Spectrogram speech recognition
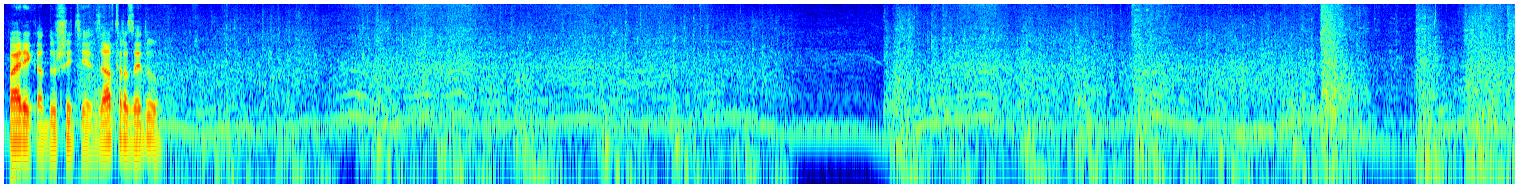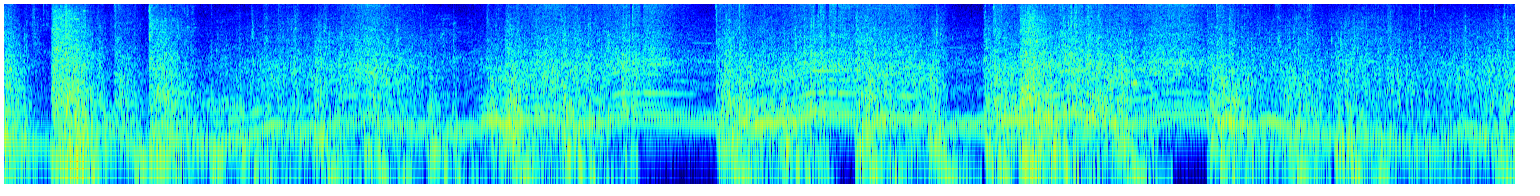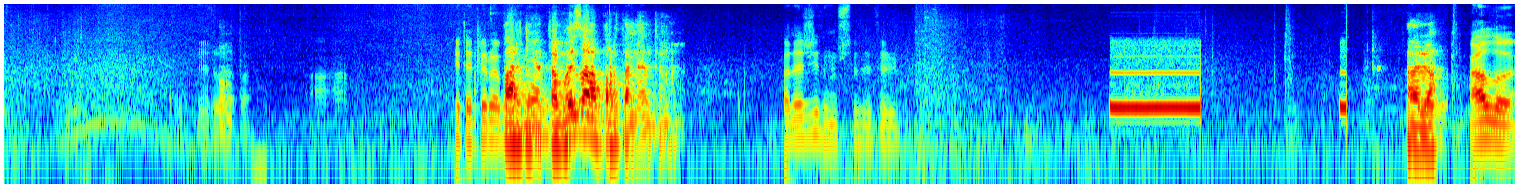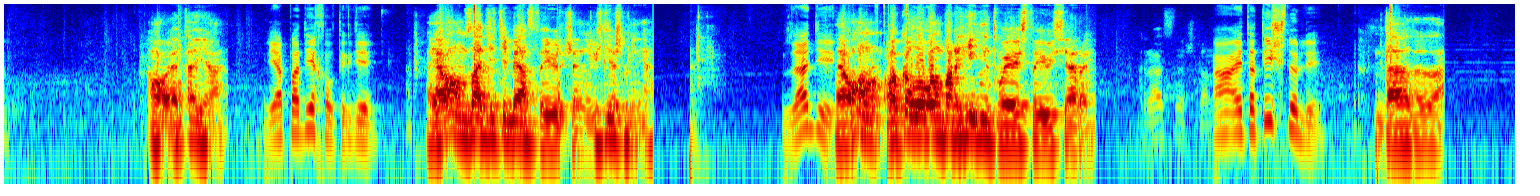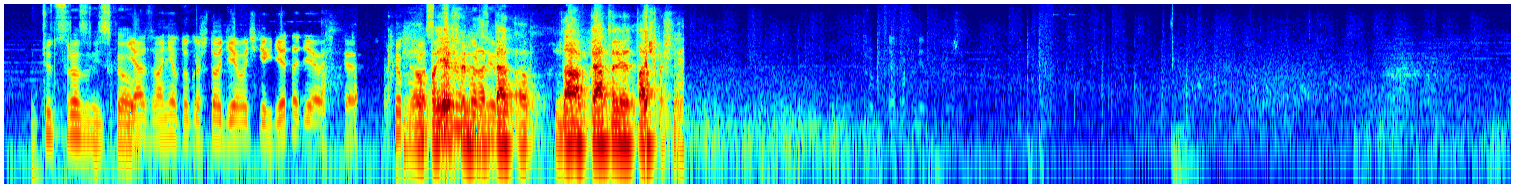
Парик, отдушите. Завтра зайду. Это первое Парни, это вы за апартаментами? Подожди, ну что ты. Алло. Алло. О, это я. Я подъехал, ты где? А я вон сзади тебя стою, что, не видишь меня? Сзади? Я вон около Ламборгини твоей стою серой. Красный штаны. А, это ты что ли? Да, да, да. Что ты сразу не сказал? Я звонил только что девочке. Где эта девочка? Ну, поехали на квартиру? пят... а, Да, пятый этаж пошли.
